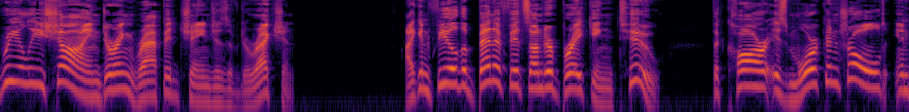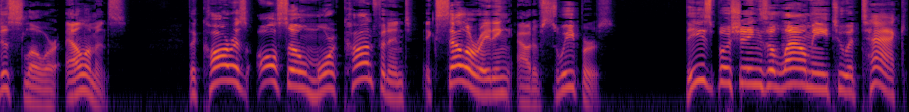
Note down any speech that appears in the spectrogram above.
really shine during rapid changes of direction. I can feel the benefits under braking too the car is more controlled into slower elements. The car is also more confident accelerating out of sweepers. These bushings allow me to attack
